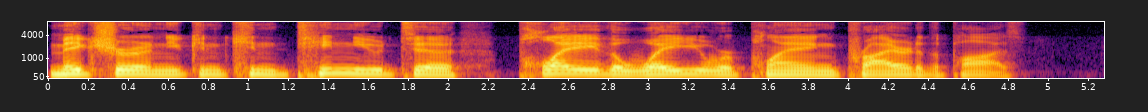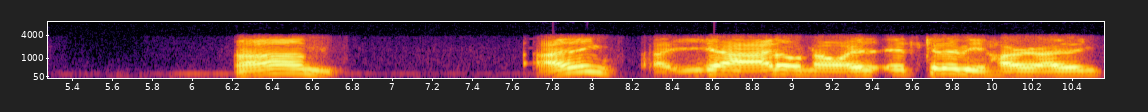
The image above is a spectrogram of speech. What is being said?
make sure and you can continue to play the way you were playing prior to the pause? Um, I think, uh, yeah, I don't know. It, it's going to be hard. I think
